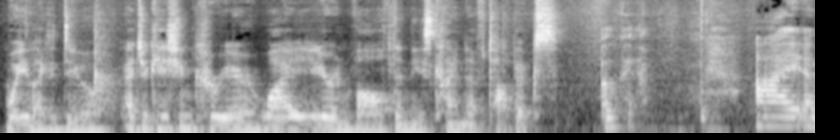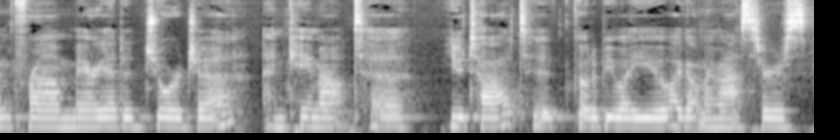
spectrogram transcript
what you like to do, education, career, why you're involved in these kind of topics. Okay. I am from Marietta, Georgia, and came out to Utah to go to BYU. I got my master's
